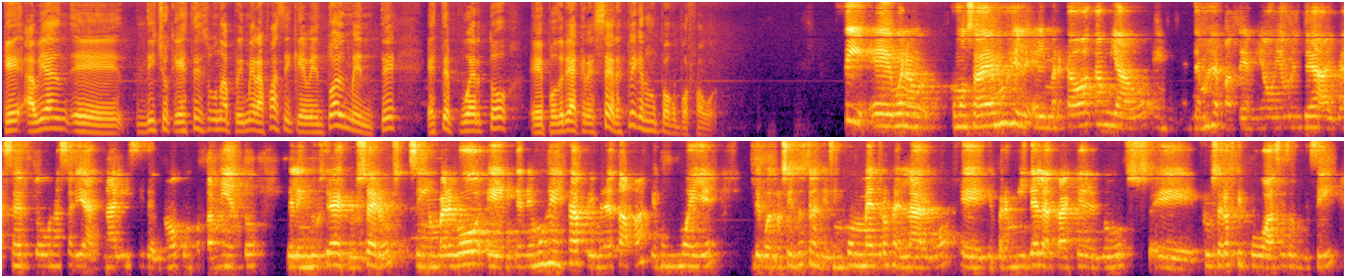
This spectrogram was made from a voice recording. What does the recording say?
que habían eh, dicho que esta es una primera fase y que eventualmente este puerto podría crecer. Explíquenos un poco, por favor. Sí, eh, bueno, como sabemos, el, mercado ha cambiado temas de pandemia. Obviamente hay que hacer toda una serie de análisis del nuevo comportamiento de la industria de cruceros. Sin embargo, eh, tenemos esta primera etapa, que es un muelle de 435 metros de largo, eh, que permite el atraque de dos cruceros tipo bases, donde sí,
